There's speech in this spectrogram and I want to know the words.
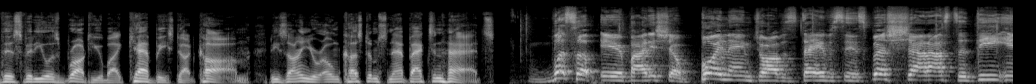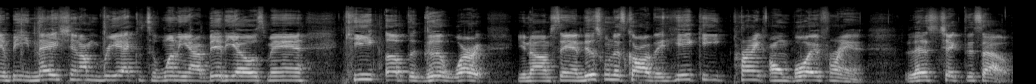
This video is brought to you by CapBeast.com. Design your own custom snapbacks and hats. What's up, everybody? It's your boy named Jarvis Davison. Special shout outs to D&B Nation. I'm reacting to one of y'all videos, man. Keep up the good work. You know what I'm saying? This one is called the Hickey Prank on Boyfriend. Let's check this out.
